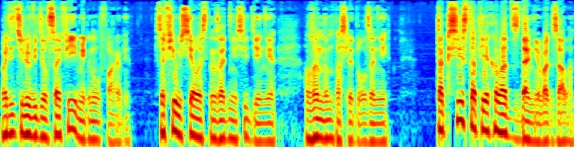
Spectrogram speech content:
Водитель увидел Софи и мигнул фарами. София уселась на заднее сиденье. Лэндон последовал за ней. Таксист отъехал от здания вокзала.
